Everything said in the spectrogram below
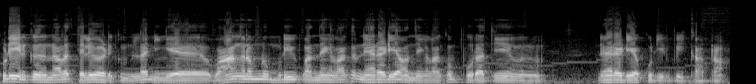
குடி இருக்கிறதுனால தெளிவாக எடுக்க முடியல. நீங்கள் வாங்கினோம்னு முடிவுக்கு வந்தீங்களாக்கும் நேரடியாக வந்தீங்களாக்கும் பூராத்தையும் நேரடியாக கூட்டிகிட்டு போய் காட்டுறோம்.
